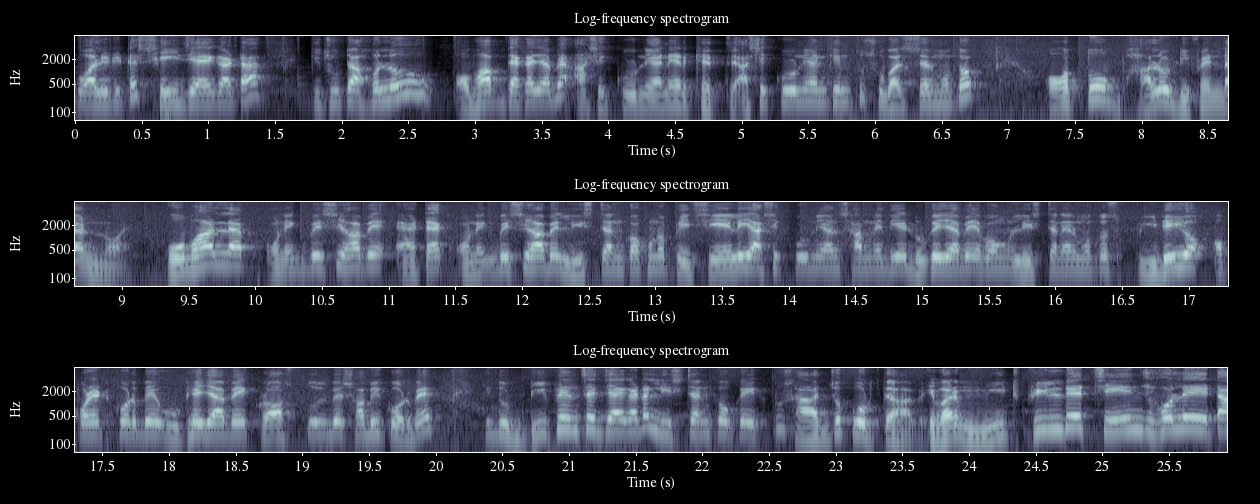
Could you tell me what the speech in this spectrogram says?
কোয়ালিটিটা সেই জায়গাটা কিছুটা হলেও অভাব দেখা যাবে আশিক কুরুনিয়ানের ক্ষেত্রে। আশিক কুরুনিয়ান কিন্তু সুভাশিসের মতো অত ভালো ডিফেন্ডার নয়। ওভারল্যাপ অনেক বেশি হবে অ্যাট্যাক অনেক বেশি হবে লিস্টান কখনো পেছিয়ে এলেই আশিক কুরনিয়ান সামনে দিয়ে ঢুকে যাবে এবং লিস্টানের মতো স্পিডেই অপারেট করবে, উঠে যাবে, ক্রস তুলবে, সবই করবে। কিন্তু ডিফেন্সের জায়গাটা লিস্টানকে ওকে একটু সাহায্য করতে হবে। এবার মিডফিল্ডে চেঞ্জ হলে এটা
